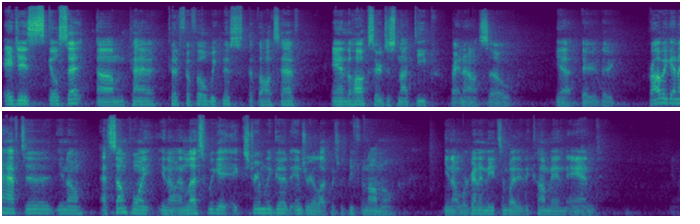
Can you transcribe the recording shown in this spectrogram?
AJ's skill set um, kind of could fulfill a weakness that the Hawks have, and the Hawks are just not deep right now. So, yeah, they're they're probably gonna have to, you know, at some point, you know, unless we get extremely good injury luck, which would be phenomenal, you know, we're gonna need somebody to come in and you know,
